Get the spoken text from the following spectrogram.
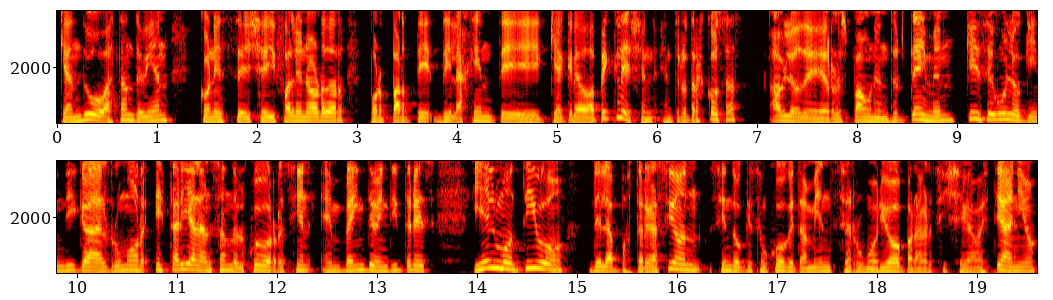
que anduvo bastante bien con ese Jedi Fallen Order por parte de la gente que ha creado Apex Legends, entre otras cosas. Hablo de Respawn Entertainment, que según lo que indica el rumor estaría lanzando el juego recién en 2023 y el motivo de la postergación, siendo que es un juego que también se rumoreó para ver si llegaba este año,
